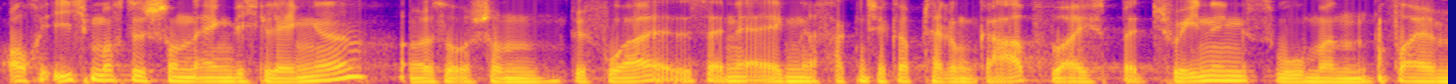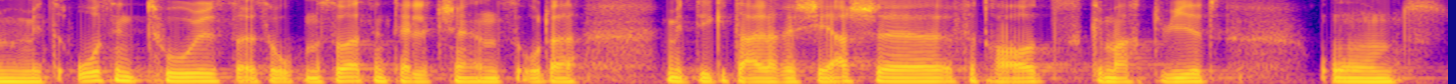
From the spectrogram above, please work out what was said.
auch ich mache das schon eigentlich länger. Also schon bevor es eine eigene Faktencheck-Abteilung gab, war ich bei Trainings, wo man vor allem mit OSINT-Tools, also Open Source Intelligence oder mit digitaler Recherche vertraut gemacht wird. Und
